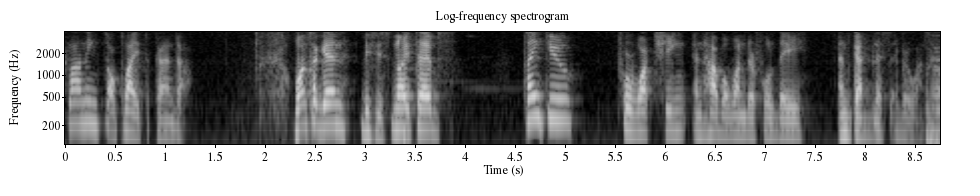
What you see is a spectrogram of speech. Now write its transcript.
planning to apply to Canada. Once again, this is NoyTebs. Thank you for watching and have a wonderful day and God bless everyone.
